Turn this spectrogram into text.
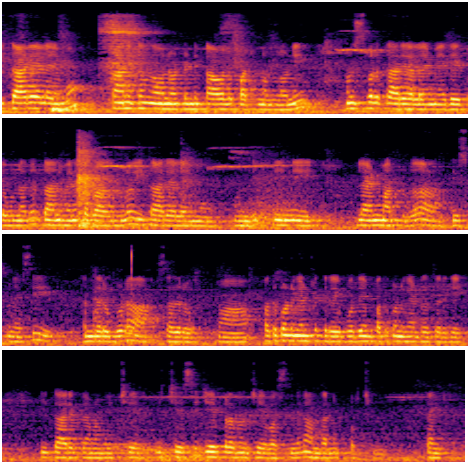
ఈ కార్యాలయము స్థానికంగా ఉన్నటువంటి కావల పట్టణంలోని మున్సిపల్ కార్యాలయం ఏదైతే ఉన్నదో దాని వెనుక భాగంలో ఈ కార్యాలయం ఉంది. దీన్ని ల్యాండ్ మార్క్గా తీసుకునేసి అందరూ కూడా సదరు. పదకొండు గంటలకి రేపు ఉదయం పదకొండు గంటలకు జరిగే ఈ కార్యక్రమం ఇచ్చే ఇచ్చేసి జయప్రదం చేయవలసిందిగా అందరినీ కోరుచున్నాను థ్యాంక్ యూ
